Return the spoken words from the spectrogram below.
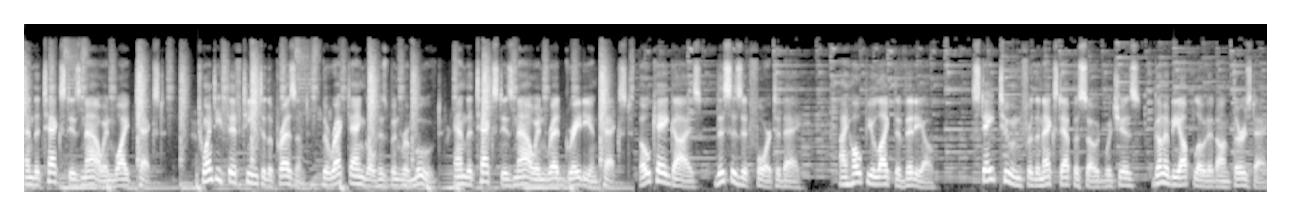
and the text is now in white text. 2015 to the present, the rectangle has been removed, and the text is now in red gradient text. Okay guys, this is it for today. I hope you liked the video. Stay tuned for the next episode which is gonna be uploaded on Thursday.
